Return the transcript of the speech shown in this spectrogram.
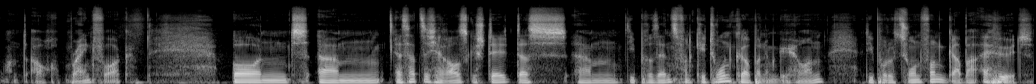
und auch Brain Fog. Und ähm, es hat sich herausgestellt, dass ähm, die Präsenz von Ketonkörpern im Gehirn die Produktion von GABA erhöht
